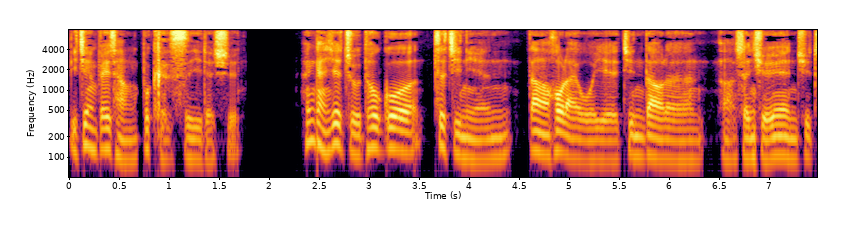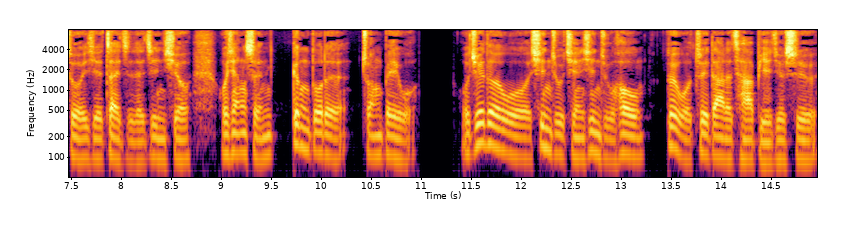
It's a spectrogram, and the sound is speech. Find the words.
一件非常不可思议的事。很感谢主，透过这几年，当然后来我也进到了啊神学院去做一些在职的进修。我想神更多的装备我。我觉得我信主前、信主后，对我最大的差别就是，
